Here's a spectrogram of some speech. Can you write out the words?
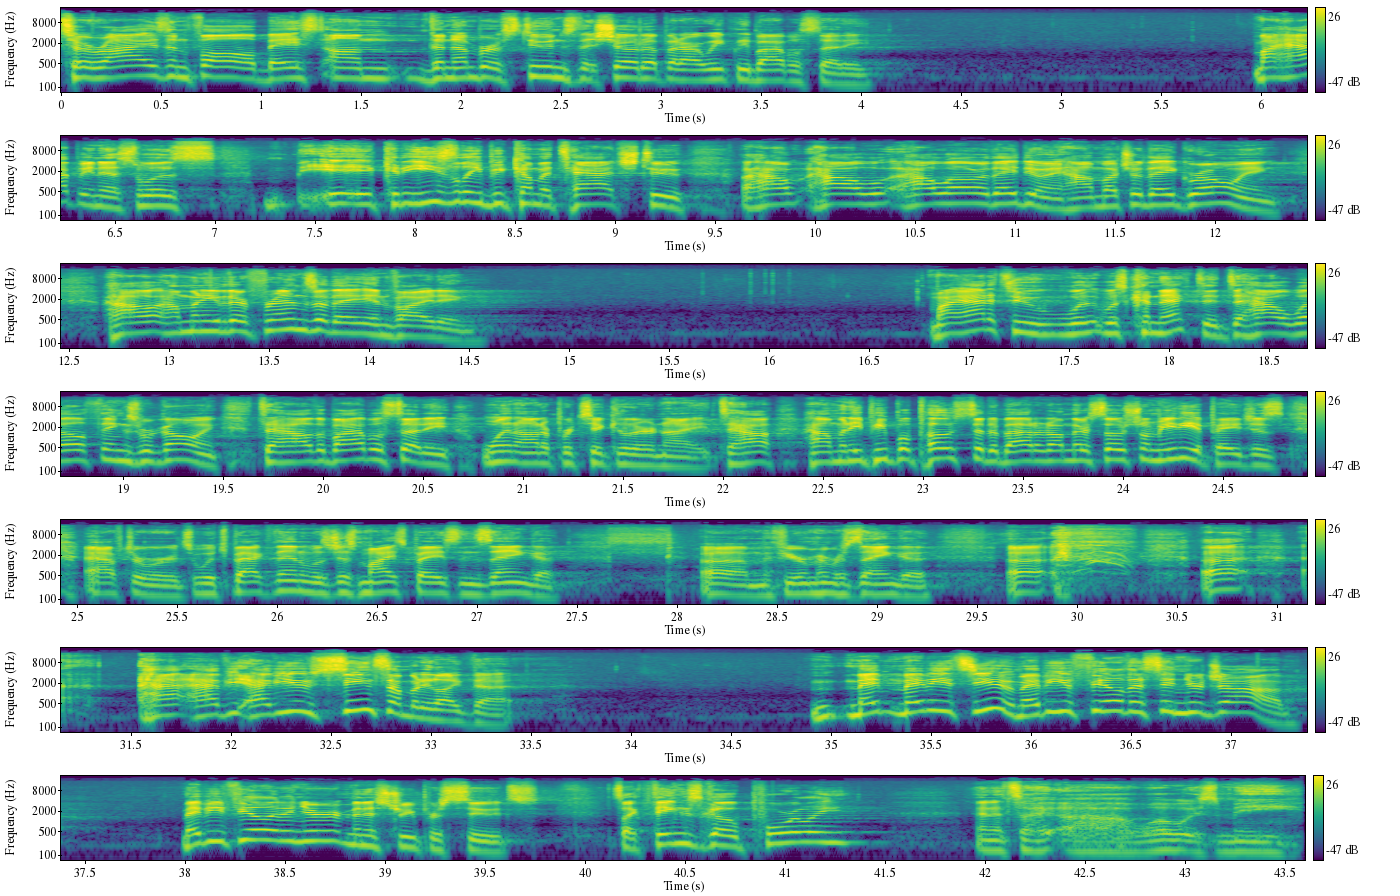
to rise and fall based on the number of students that showed up at our weekly Bible study. My happiness was, it could easily become attached to how, how, how well are they doing? How much are they growing? How, how many of their friends are they inviting? My attitude was connected to how well things were going, to how the Bible study went on a particular night, to how, how many people posted about it on their social media pages afterwards, which back then was just MySpace and Xanga um, if you remember Xanga. Uh, uh, have, you, have you seen somebody like that? Maybe, maybe it's you. Maybe you feel this in your job. Maybe you feel it in your ministry pursuits. It's like things go poorly, and it's like, oh, woe is me.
